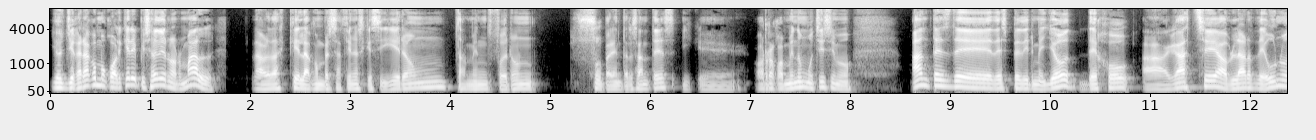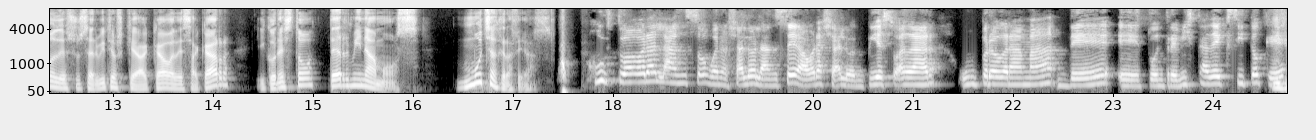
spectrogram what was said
y os llegará como cualquier episodio normal. La verdad es que las conversaciones que siguieron también fueron súper interesantes y que os recomiendo muchísimo. Antes de despedirme yo, dejo a Gache hablar de uno de sus servicios que acaba de sacar y con esto terminamos. Muchas gracias. Justo ahora lanzo, bueno, ya lo lancé, ahora ya lo empiezo a dar, un programa de eh, tu entrevista de éxito que es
